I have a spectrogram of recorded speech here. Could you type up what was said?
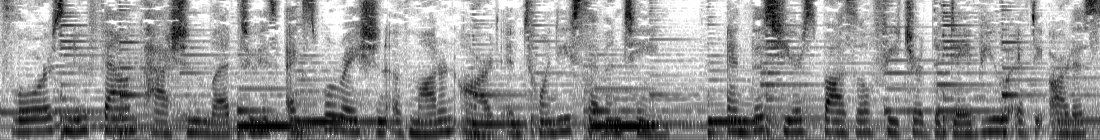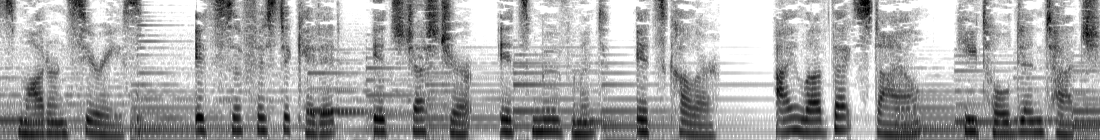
Flore's newfound passion led to his exploration of modern art in 2017. And this year's Basel featured the debut of the artist's modern series. It's sophisticated, its gesture, its movement, its color. I love that style, he told In Touch.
